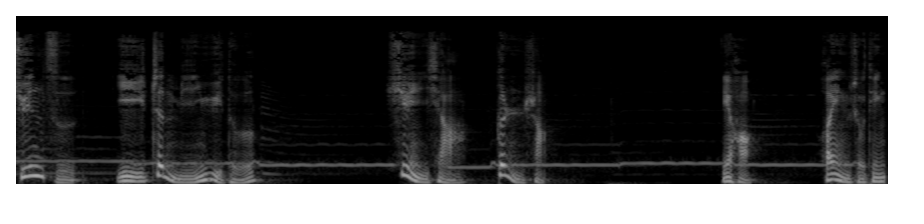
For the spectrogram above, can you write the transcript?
君子以振民育德，训下艮上。你好，欢迎收听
